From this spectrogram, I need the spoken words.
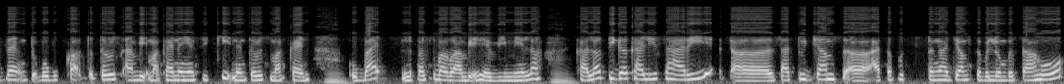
azan untuk berbuka tu terus ambil makanan yang sikit dan terus makan hmm. ubat. Lepas tu baru ambil heavy meal lah. Hmm. Kalau tiga kali sehari uh, satu jam uh, ataupun setengah jam sebelum bersahur,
